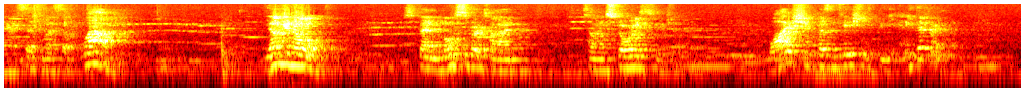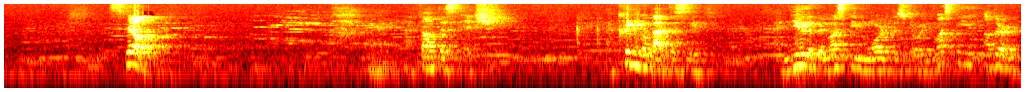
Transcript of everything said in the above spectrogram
and I said to myself, wow, young and old, spend most of our time telling stories to each other. Why should presentations be any different? Still, I felt this itch. I couldn't go back to sleep. I knew that there must be more to the story. There must be other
